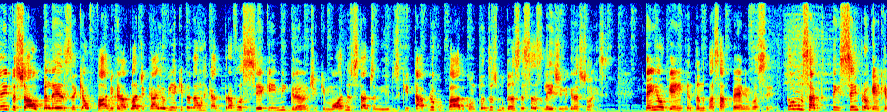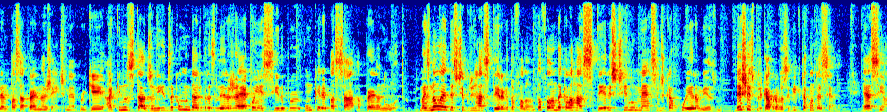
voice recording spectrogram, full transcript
E aí pessoal, beleza? Aqui é o Fábio, canal do lado de cá, e eu vim aqui para dar um recado para você que é imigrante, que mora nos Estados Unidos e que está preocupado com todas as mudanças dessas leis de imigrações. Tem alguém tentando passar a perna em você. Todo mundo sabe que tem sempre alguém querendo passar a perna na gente, né? Porque aqui nos Estados Unidos a comunidade brasileira já é conhecida por um querer passar a perna no outro. Mas não é desse tipo de rasteira que eu tô falando. Tô falando daquela rasteira estilo mestre de capoeira mesmo. Deixa eu explicar para você o que, que tá acontecendo. É assim, ó.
